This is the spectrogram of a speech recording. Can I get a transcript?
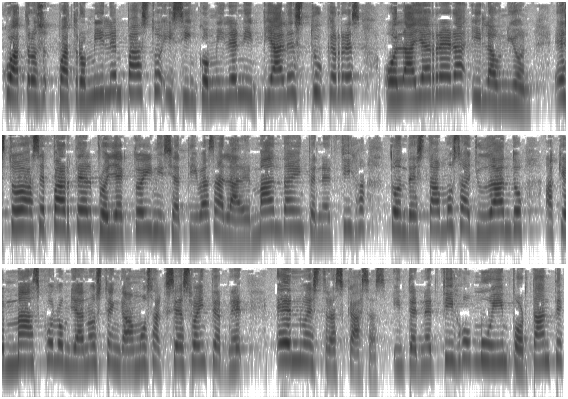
4 mil en Pasto y 5 mil en Ipiales, Túquerres, Olaya Herrera y La Unión. Esto hace parte del proyecto de iniciativas a la demanda de Internet fija, donde estamos ayudando a que más colombianos tengamos acceso a Internet en nuestras casas. Internet fijo muy importante,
